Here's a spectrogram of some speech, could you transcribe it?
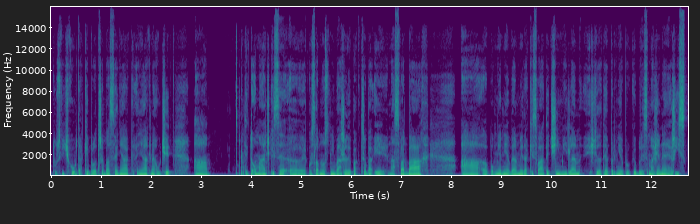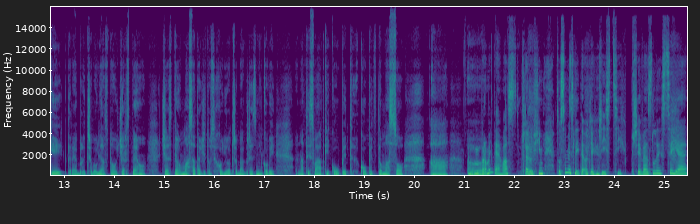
tu svíčkou taky bylo třeba se nějak, nějak naučit. A Tyto omáčky se eh, jako slavnostní vařily pak třeba i na svatbách a eh, poměrně velmi taky svátečním jídlem ještě za té první republiky byly smažené řízky, které byly třeba udělat z toho čerstvého, čerstvého masa, takže to se chodilo třeba k řezníkovi na ty svátky koupit, koupit to maso a eh, Promiňte, já vás přeruším. Co si myslíte o těch řízcích? Přivezli si je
